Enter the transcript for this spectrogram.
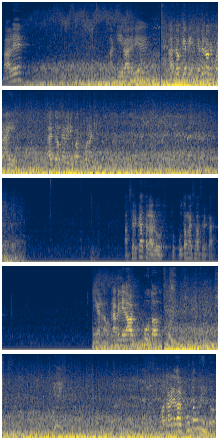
Vale. Aquí, vale, bien. Ah, tengo que, ve- que ver lo que pone ahí. Vale, tengo que averiguar qué pone aquí. Acércate a la luz. Tu puta madre se va a acercar. Mierda, otra vez le he dado al puto. Otra vez le he dado al puto Windows.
